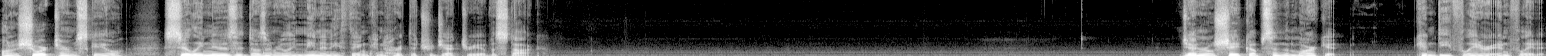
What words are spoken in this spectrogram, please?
On a short term scale, silly news that doesn't really mean anything can hurt the trajectory of a stock. General shakeups in the market can deflate or inflate it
